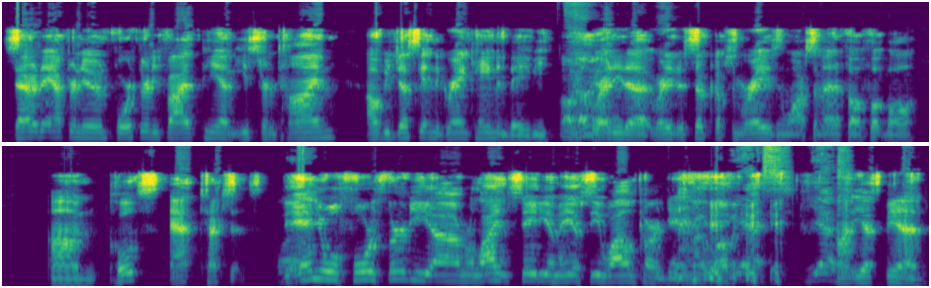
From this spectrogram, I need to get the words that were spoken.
Saturday afternoon, 4:35 p.m. Eastern time. I'll be just getting the Grand Cayman, baby. Oh hell yeah! ready to ready to soak up some Rays and watch some NFL football. Um, Colts at Texans. Wow. The annual 4:30 uh, Reliant Stadium AFC wildcard game. I love it. Yes, yes. on ESPN.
